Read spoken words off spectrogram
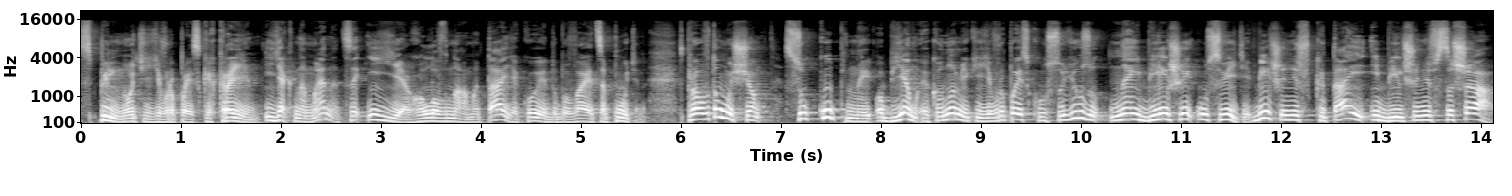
спільноті європейських країн. І як на мене, це і є головна мета, якої добивається Путін. Справа в тому, що сукупний об'єм економіки Європейського Союзу найбільший у світі, більше ніж в Китаї і більше ніж в США.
